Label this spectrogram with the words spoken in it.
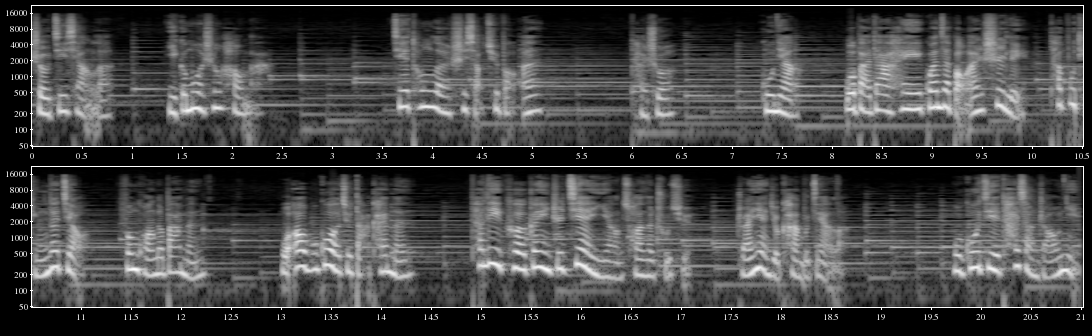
手机响了，一个陌生号码，接通了，是小区保安。他说：“姑娘，我把大黑关在保安室里，他不停地叫，疯狂地扒门。”我拗不过，就打开门，他立刻跟一支箭一样窜了出去，转眼就看不见了。我估计他想找你。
